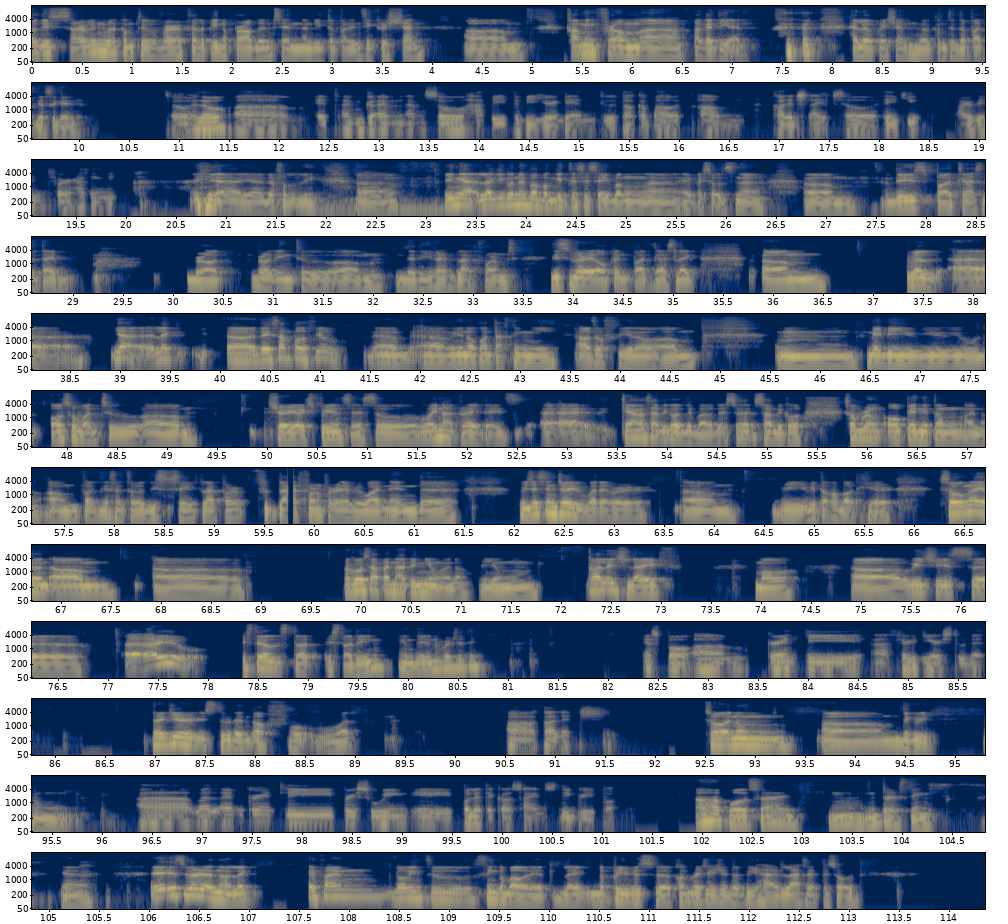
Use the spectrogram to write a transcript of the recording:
Hello, this is Arvin. Welcome to Very Filipino Problems and nandito pa rin si Christian. Um, coming from uh, Pagadian. hello, Christian. Welcome to the podcast again. So hello. Um, it I'm I'm I'm so happy to be here again to talk about um college life. So thank you, Arvin, for having me. Yeah, yeah, definitely. Uh, yun nga, lagi ko nababanggit kasi sa ibang uh, episodes na um, this podcast that I brought brought into um, the different platforms. This very open podcast, like, um, well, uh, yeah, like uh, the example of you, uh, um, you know, contacting me out of you know, um, um, maybe you you you would also want to um, share your experiences. So why not, right? It's uh, kaya nga sabi ko, 'di ba? Sabi ko sobrang open itong ano um podcast na to, this safe platform platform for everyone and uh, we just enjoy whatever um we we talk about here. So ngayon um uh pag-uusapan natin yung ano, yung college life mo uh which is uh, are you still stu- studying in the university? Yes po. Um, currently a third year student. Third year student of what? Uh, college. So anong um, degree? Um, uh, well, I'm currently pursuing a political science degree po. Ah, pol sci. Hmm, interesting. Yeah. It's very ano like if I'm going to think about it, like the previous uh, conversation that we had last episode,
